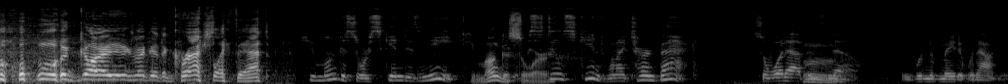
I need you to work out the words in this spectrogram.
Oh my god, I didn't expect it to crash like that. Humungosaur skinned his knee. Was still skinned when I turned back. So what happens hmm. now? We wouldn't have made it without you.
